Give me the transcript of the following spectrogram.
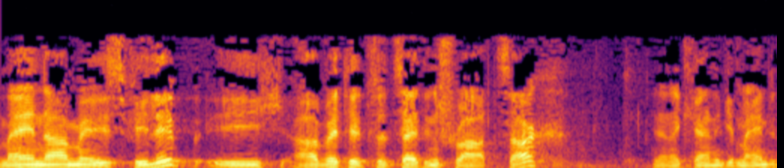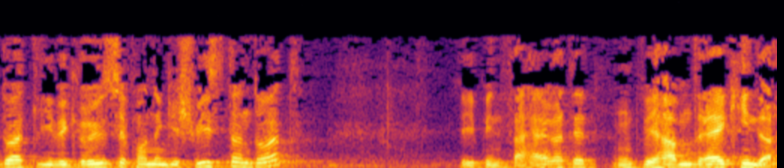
Mein Name ist Philipp. Ich arbeite zurzeit in Schwarzach, in einer kleinen Gemeinde dort. Liebe Grüße von den Geschwistern dort. Ich bin verheiratet und wir haben drei Kinder.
